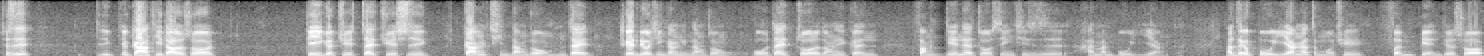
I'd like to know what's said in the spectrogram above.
就是你你刚刚提到说，第一个爵在爵士钢琴当中，我们在跟流行钢琴当中，我在做的东西跟坊间在做的事情其实是还蛮不一样的。那这个不一样要怎么去分辨？就是说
